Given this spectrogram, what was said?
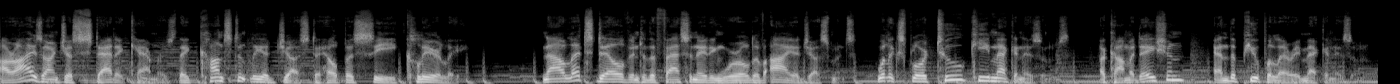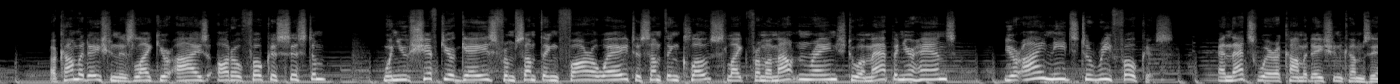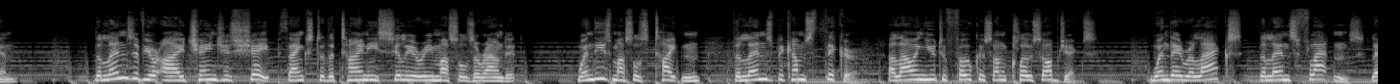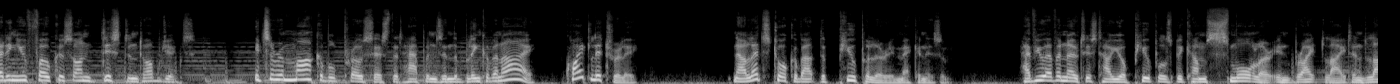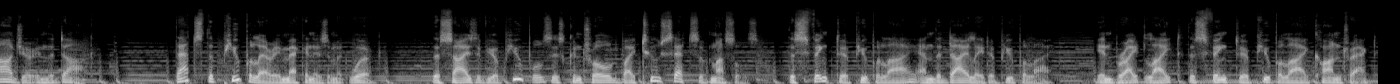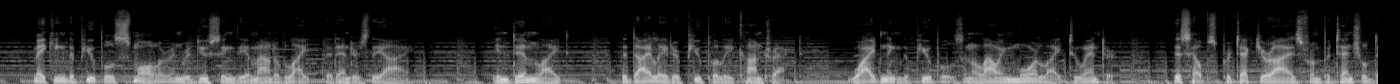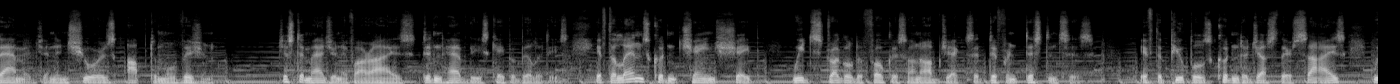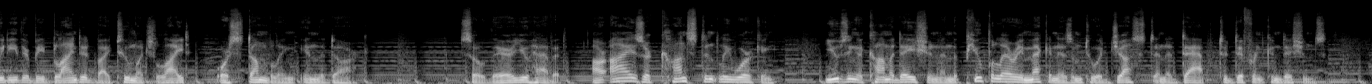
Our eyes aren't just static cameras, they constantly adjust to help us see clearly. Now let's delve into the fascinating world of eye adjustments. We'll explore two key mechanisms, accommodation and the pupillary mechanism. Accommodation is like your eye's autofocus system. When you shift your gaze from something far away to something close, like from a mountain range to a map in your hands, your eye needs to refocus. And that's where accommodation comes in. The lens of your eye changes shape thanks to the tiny ciliary muscles around it. When these muscles tighten, the lens becomes thicker, allowing you to focus on close objects. When they relax, the lens flattens, letting you focus on distant objects. It's a remarkable process that happens in the blink of an eye, quite literally. Now let's talk about the pupillary mechanism. Have you ever noticed how your pupils become smaller in bright light and larger in the dark? That's the pupillary mechanism at work. The size of your pupils is controlled by two sets of muscles, the sphincter pupillae and the dilator pupillae. In bright light, the sphincter pupillae contract, making the pupils smaller and reducing the amount of light that enters the eye. In dim light, the dilator pupillae contract, widening the pupils and allowing more light to enter. This helps protect your eyes from potential damage and ensures optimal vision. Just imagine if our eyes didn't have these capabilities. If the lens couldn't change shape, we'd struggle to focus on objects at different distances. If the pupils couldn't adjust their size, we'd either be blinded by too much light or stumbling in the dark. So there you have it. Our eyes are constantly working, using accommodation and the pupillary mechanism to adjust and adapt to different conditions.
